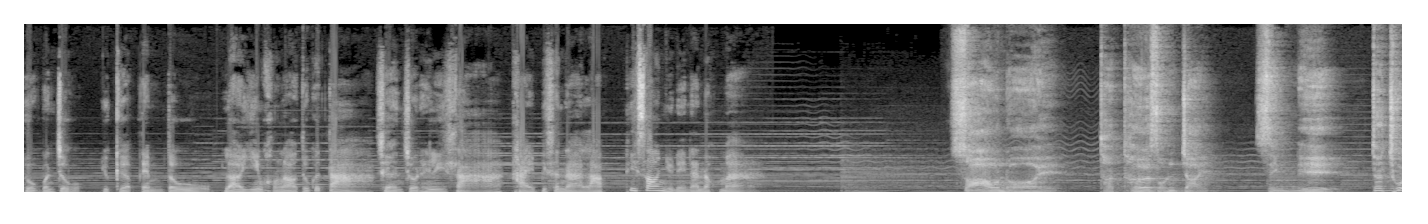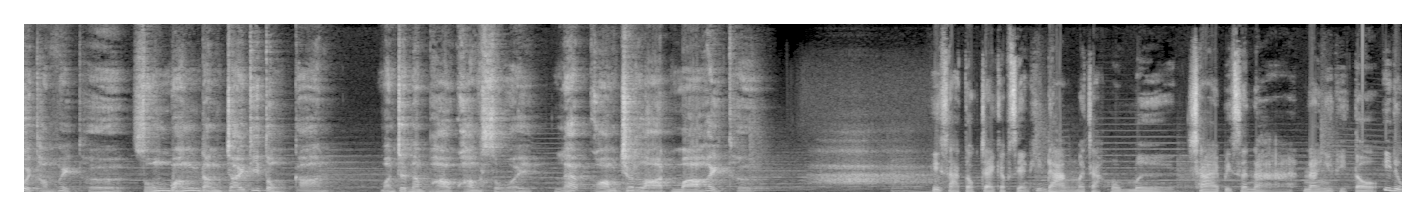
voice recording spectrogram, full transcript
ถูกบรรจุอยู่เกือบเต็มตู้รอยยิ้มของเหล่าตุ๊กตา เชิญชวนให้ลิสาไขปริศนาลับที่ซ่อนอยู่ในนั้นออกมา สาวน้อย ถ้าเธอสนใจ สิ่งนี้จะช่วยทำให้เธอ สมหวังดังใจที่ต้องการ มันจะนำพาความสวยและความฉลาดมาให้เธอ ลิสาตกใจกับเสียงที่ดังมาจากมุมมือ ชายปริศนานั่งอยู่ที่โต๊ะที่ดู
